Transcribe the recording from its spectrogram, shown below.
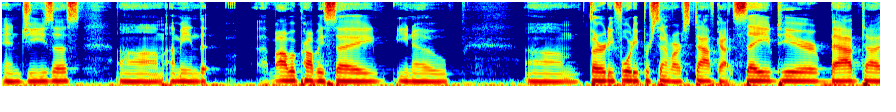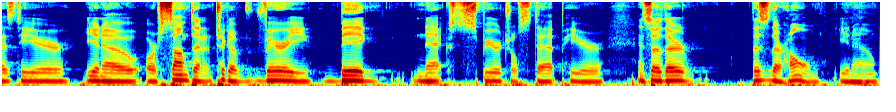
in Jesus. Um, I mean, the, I would probably say, you know, um, 30 40% of our staff got saved here baptized here you know or something. It took a very big next spiritual step here. And so they're this is their home you know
